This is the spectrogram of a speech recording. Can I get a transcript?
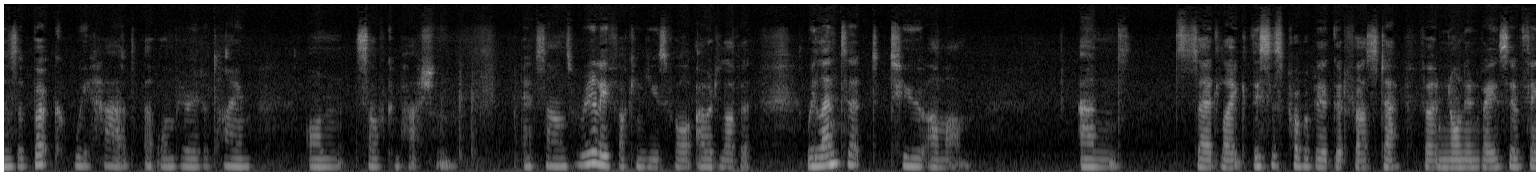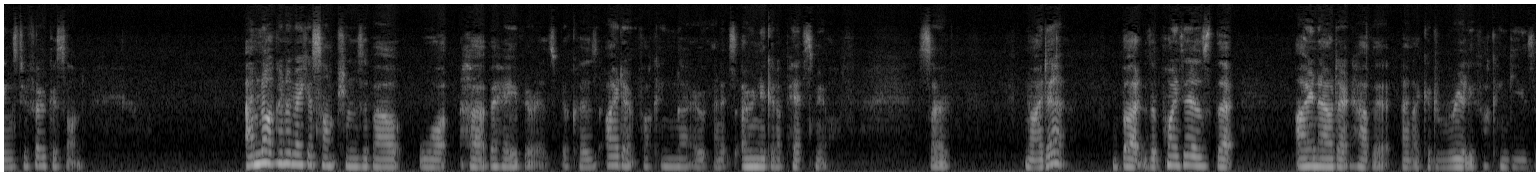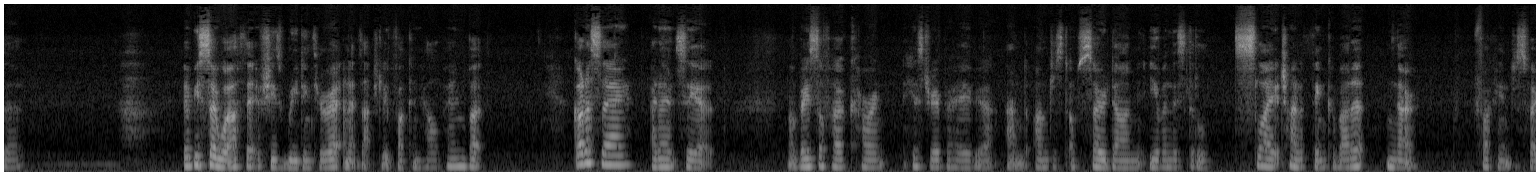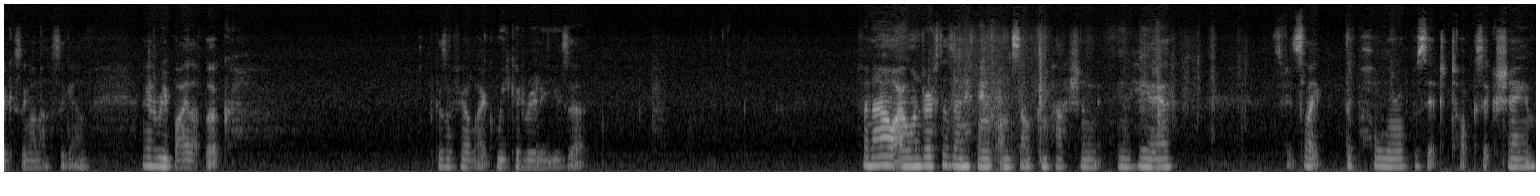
there's a book we had at one period of time on self compassion. It sounds really fucking useful. I would love it. We lent it to our mum and said, like, this is probably a good first step for non invasive things to focus on. I'm not going to make assumptions about what her behaviour is because I don't fucking know and it's only going to piss me off. So, no idea. But the point is that I now don't have it and I could really fucking use it. It'd be so worth it if she's reading through it and it's actually fucking helping, but gotta say, I don't see it. Based off her current history of behaviour, and I'm just, I'm so done. Even this little slight trying to think about it, no. Fucking just focusing on us again. I'm gonna rebuy that book because I feel like we could really use it. For now, I wonder if there's anything on self compassion in here. It's like the polar opposite to toxic shame.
